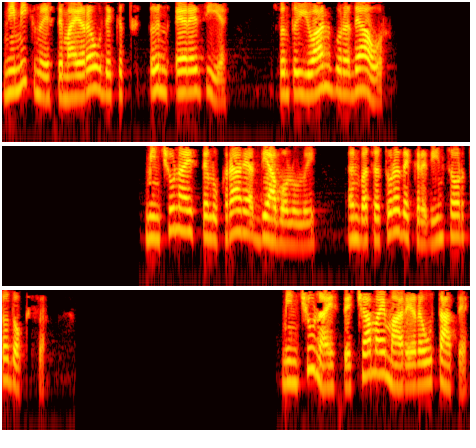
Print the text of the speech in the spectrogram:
Nimic nu este mai rău decât în erezie. Sfântul Ioan Gură de Aur. Minciuna este lucrarea diavolului, învățătură de credință ortodoxă. Minciuna este cea mai mare răutate,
